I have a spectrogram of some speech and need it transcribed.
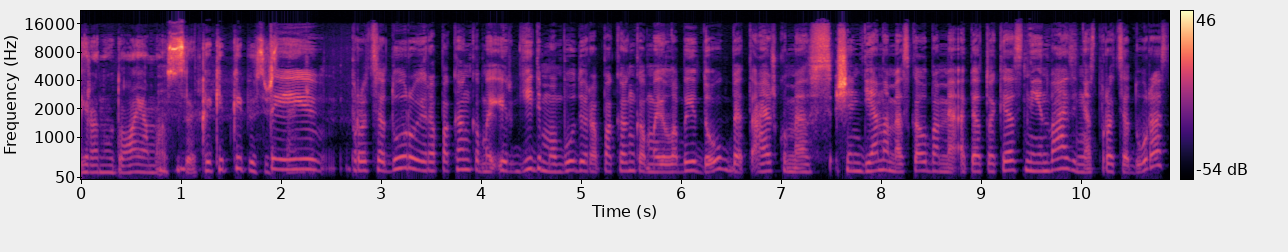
yra naudojamos, mhm. kaip, kaip jūs išsprendžiate? Tai procedūrų yra pakankamai ir gydimo būdų yra pakankamai labai daug, bet aišku, mes šiandieną mes kalbame apie tokias neinvazinės procedūras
